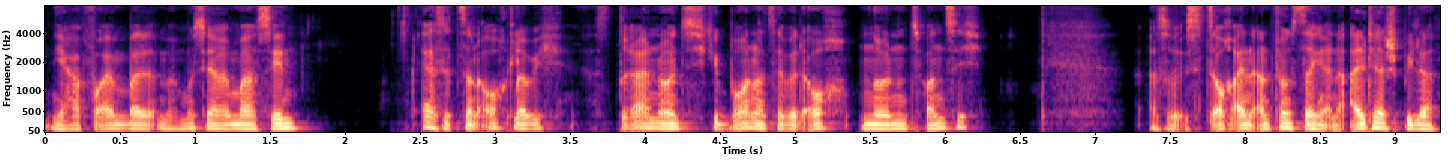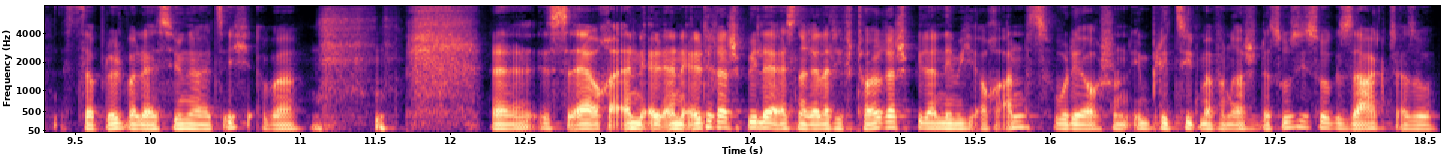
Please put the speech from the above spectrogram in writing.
Ja, vor allem, weil man muss ja immer sehen, er ist jetzt dann auch, glaube ich, er ist 93 geboren, also er wird auch 29. Also ist jetzt auch ein Anführungszeichen ein alter Spieler. Ist zwar blöd, weil er ist jünger als ich, aber äh, ist er auch ein, ein älterer Spieler, er ist ein relativ teurer Spieler, nehme ich auch an. Das wurde ja auch schon implizit mal von Rashid Susi so gesagt. Also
